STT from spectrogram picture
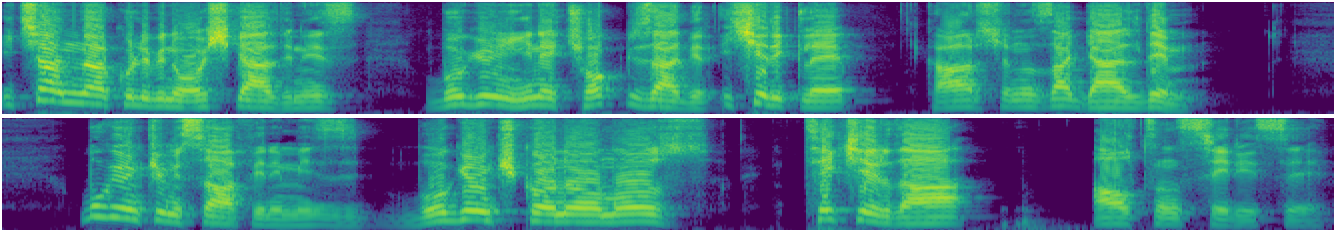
İçenler Kulübü'ne hoş geldiniz. Bugün yine çok güzel bir içerikle karşınıza geldim. Bugünkü misafirimiz, bugünkü konuğumuz Tekirdağ Altın serisi.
